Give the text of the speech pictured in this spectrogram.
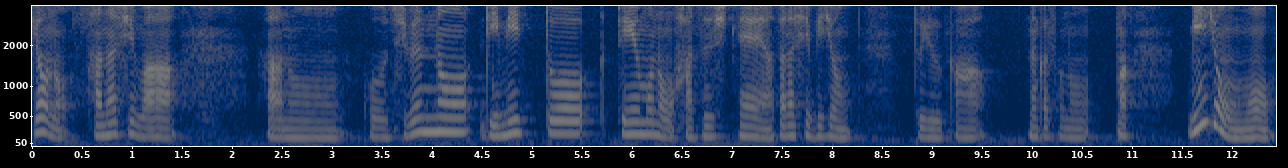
今日の話は、あの、こう自分のリミットっていうものを外して新しいビジョンというか、なんかその、まあ、ビジョンを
